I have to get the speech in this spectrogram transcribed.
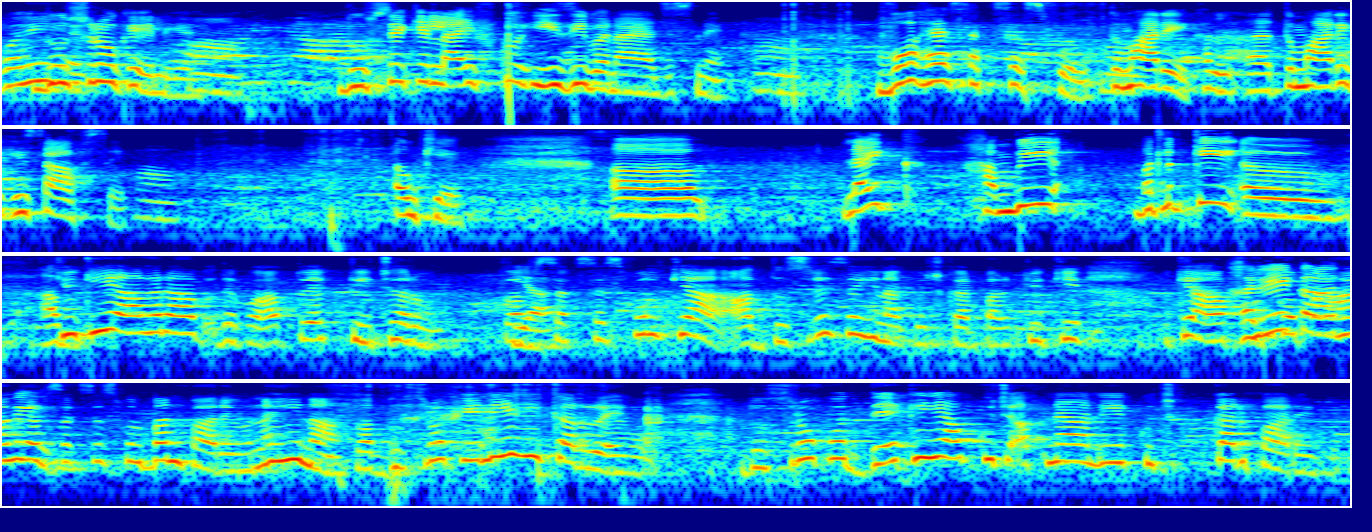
वही दूसरों के लिए। हाँ। दूसरे के लाइफ को इजी बनाया जिसने। हाँ। वो है सक्सेसफुल तुम्हारे तुम्हारे हिसाब से। हाँ। ओके लाइक हम भी मतलब कि अब क्योंकि अगर आप देखो आप तो एक टीचर हो तो आप सक्सेसफुल क्या आप दूसरे से ही ना कुछ कर पा रहे हो, क्योंकि क्या आप हर एक आदमी- आप सक्सेसफुल बन पा रहे हो? नहीं ना। तो आप दूसरों के लिए ही कर रहे हो। दूसरों को देख ही आप कुछ अपने लिए कुछ कर पा रहे हो।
